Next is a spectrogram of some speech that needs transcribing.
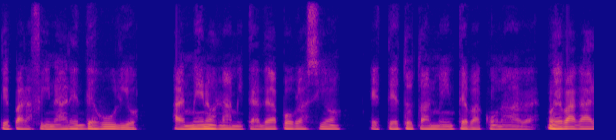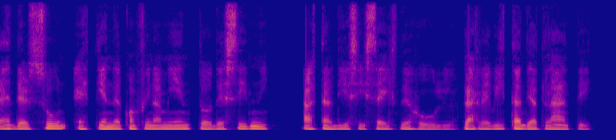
que para finales de julio al menos la mitad de la población esté totalmente vacunada. Nueva Gales del Sur extiende el confinamiento de Sydney hasta el 16 de julio. Las revistas de Atlantic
